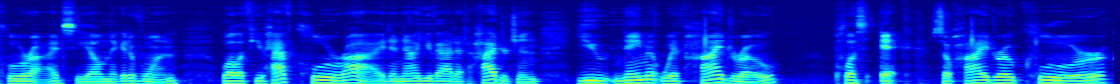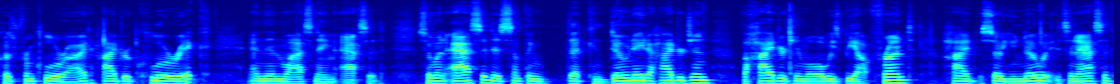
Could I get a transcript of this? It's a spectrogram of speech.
chloride, Cl negative 1. Well, if you have chloride and now you've added hydrogen, you name it with hydro plus ic. So hydrochlor, because from chloride, hydrochloric, and then last name acid. So an acid is something that can donate a hydrogen. The hydrogen will always be out front, so you know it's an acid.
